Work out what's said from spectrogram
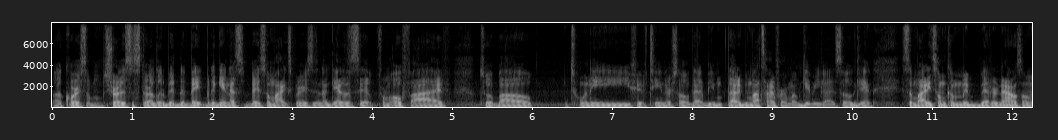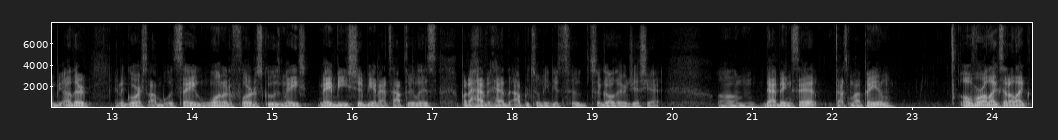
Of course, I'm sure this will start a little bit of debate, but again, that's based on my experiences. And again, as I said, from 05 to about 2015 or so, that'd be that'd be my time frame I'm giving you guys. So again, somebody's homecoming may be better now, some would be other. And of course, I would say one of the Florida schools may maybe should be in that top three list, but I haven't had the opportunity to to go there just yet. Um, that being said, that's my opinion. Overall, like I said, I like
